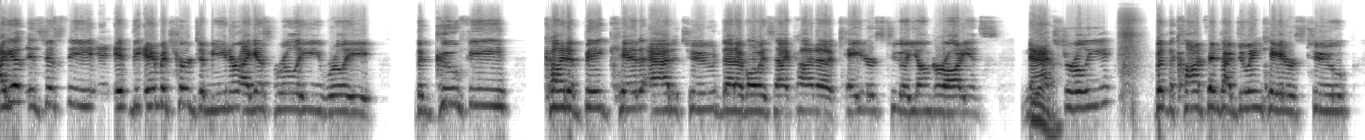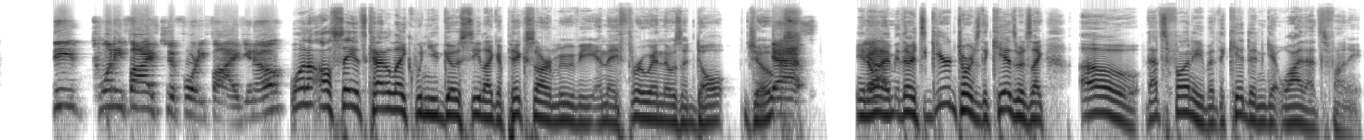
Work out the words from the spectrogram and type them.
I guess it's just the it, the immature demeanor. I guess really really the goofy kind of big kid attitude that I've always had kind of caters to a younger audience naturally, but the content I'm doing caters to the 25 to 45. You know. Well, I'll say it's kind of like when you go see like a Pixar movie and they throw in those adult jokes. Yes. You know what I mean? It's geared towards the kids, but it's like, oh, that's funny, but the kid didn't get why that's funny.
